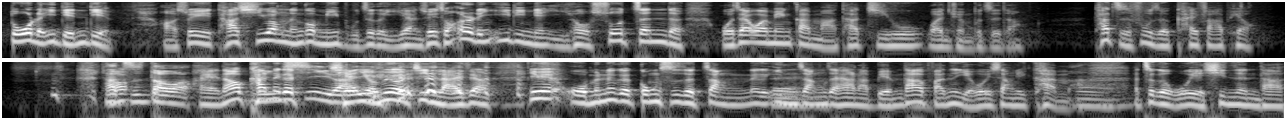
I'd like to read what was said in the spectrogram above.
多了一点点。啊，所以他希望能够弥补这个遗憾，所以从二零一零年以后，说真的，我在外面干嘛，他几乎完全不知道，他只负责开发票。他知道啊，哎，然后看那个钱有没有进来，这样，因为我们那个公司的账那个印章在他那边，他反正也会上去看嘛。这个我也信任他，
